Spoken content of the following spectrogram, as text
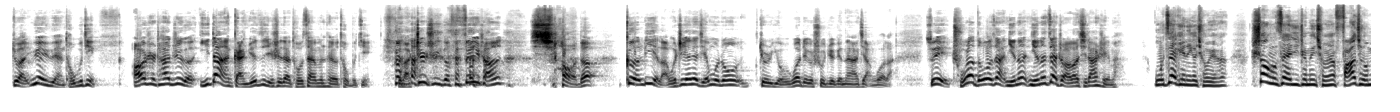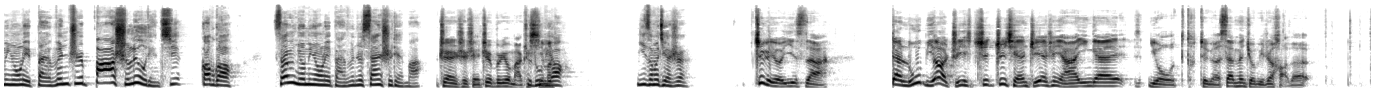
对吧？越远投不进，而是他这个一旦感觉自己是在投三分，他就投不进，对吧？这是一个非常小的个例了。我之前在节目中就是有过这个数据跟大家讲过的。所以除了德沃赞，你能你能再找到其他谁吗？我再给你一个球员，上赛季这名球员罚球命中率百分之八十六点七，高不高？三分球命中率百分之三十点八。这人是谁？这不是就马克西吗？你怎么解释？这个有意思啊。但卢比奥职业之之前职业生涯应该有这个三分球比这好的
